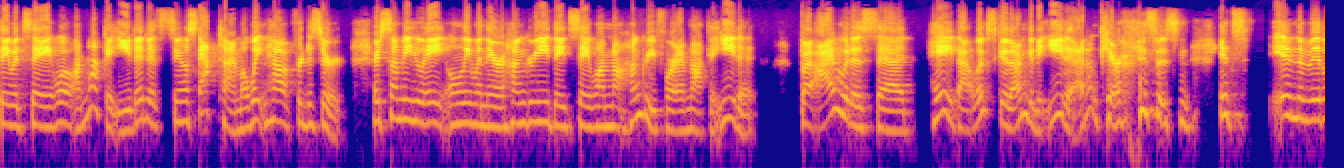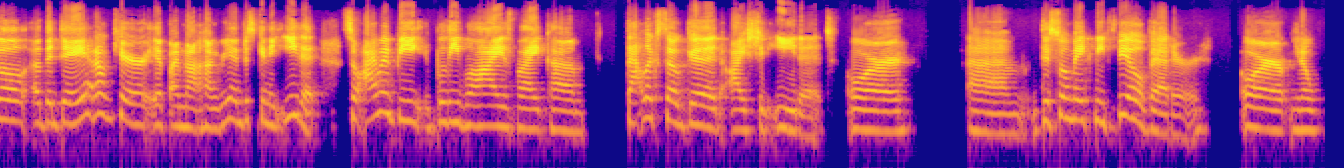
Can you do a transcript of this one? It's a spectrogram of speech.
they would say, well, I'm not going to eat it. It's you know snack time. I'll wait and have it for dessert. Or somebody who ate only when they were hungry, they'd say, well, I'm not hungry for it. I'm not going to eat it. But I would have said, hey, that looks good. I'm going to eat it. I don't care. it's, it's in the middle of the day. I don't care if I'm not hungry. I'm just going to eat it. So I would be believe lies like um, that looks so good. I should eat it, or um, this will make me feel better, or you know,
